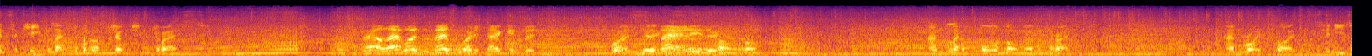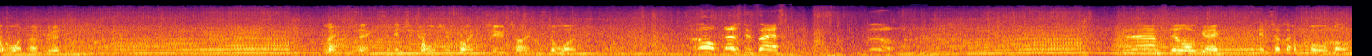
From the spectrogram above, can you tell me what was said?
into keep left past junction crest. Well, that wasn't the best way to take it, but Right Wasn't too bad either. And left four long over crest. and right 5 continue to 100. Left 6 into caution, right 2 tightens to 1. Oh, that's too fast. Ugh. Ah, I'm still okay. Into left 4 long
